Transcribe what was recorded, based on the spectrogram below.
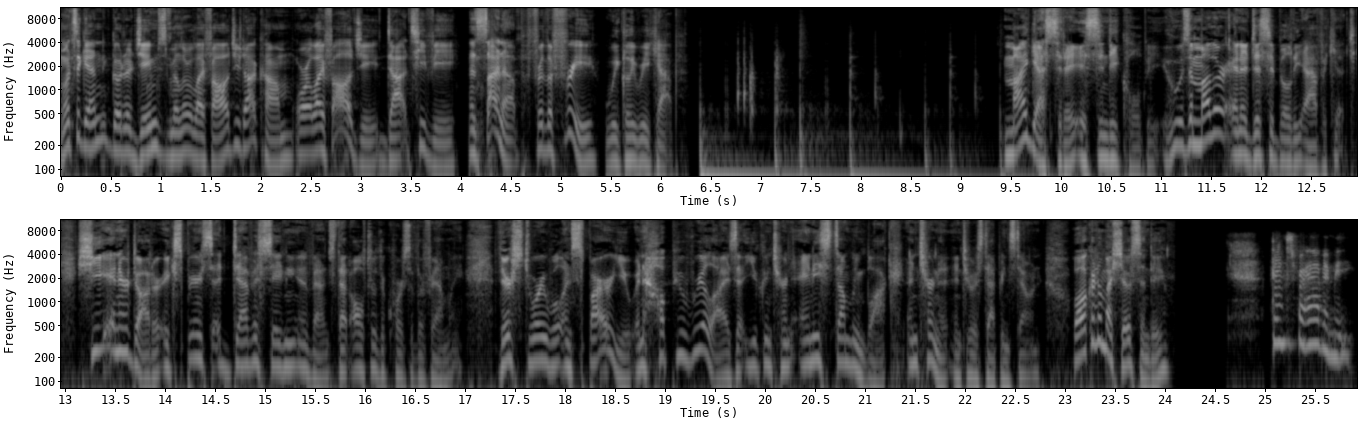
Once again, go to jamesmillerlifeology.com or lifeology.tv and sign up for the free weekly recap. My guest today is Cindy Colby, who is a mother and a disability advocate. She and her daughter experienced a devastating event that altered the course of their family. Their story will inspire you and help you realize that you can turn any stumbling block and turn it into a stepping stone. Welcome to my show, Cindy. Thanks for having me.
